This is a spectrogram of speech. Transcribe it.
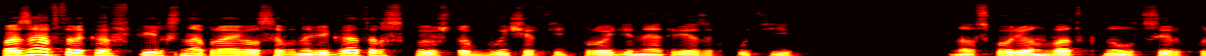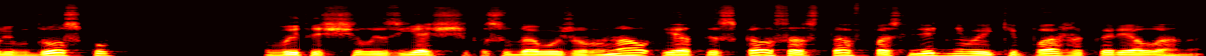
Позавтракав, Пиркс направился в навигаторскую, чтобы вычертить пройденный отрезок пути. Но вскоре он воткнул циркуль в доску, вытащил из ящика судовой журнал и отыскал состав последнего экипажа Кориолана.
